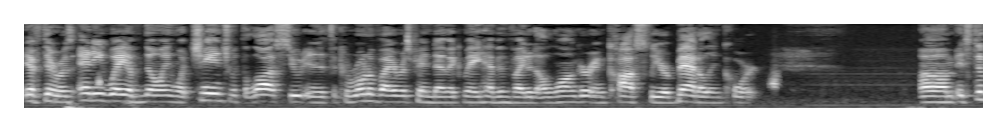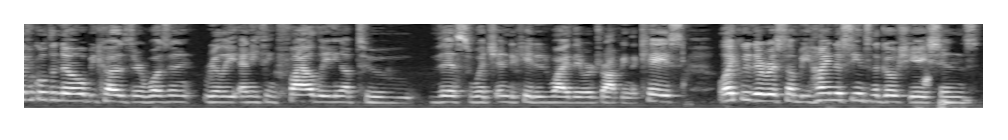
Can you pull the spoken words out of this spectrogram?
If there was any way of knowing what changed with the lawsuit and if the coronavirus pandemic may have invited a longer and costlier battle in court. Um, it's difficult to know because there wasn't really anything filed leading up to this which indicated why they were dropping the case. Likely there was some behind the scenes negotiations.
